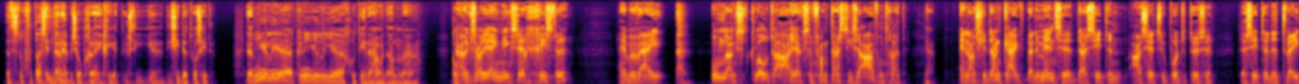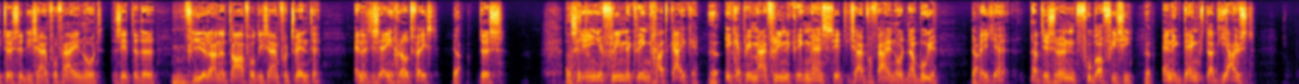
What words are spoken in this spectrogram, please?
Dat is toch fantastisch. En daar hebben ze op gereageerd, dus die, eh, die ziet dat wel zitten. Kunnen jullie, eh, kunnen jullie eh, goed inhouden dan? eh, Nou, ik zal je één ding zeggen. Gisteren hebben wij, ondanks het klote Ajax, een fantastische avond gehad. Ja. En als je dan kijkt bij de mensen, daar zit een AZ-supporter tussen. Daar zitten er twee tussen, die zijn voor Feyenoord. Er zitten er Hmm. vier aan een tafel, die zijn voor Twente. En het is één groot feest. Ja. Dus Dan als je in je vriendenkring gaat kijken. Ja. Ik heb in mijn vriendenkring mensen zitten die zijn voor Feyenoord. Nou boeien. Ja. Weet je, dat is hun voetbalvisie. Ja. En ik denk dat juist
